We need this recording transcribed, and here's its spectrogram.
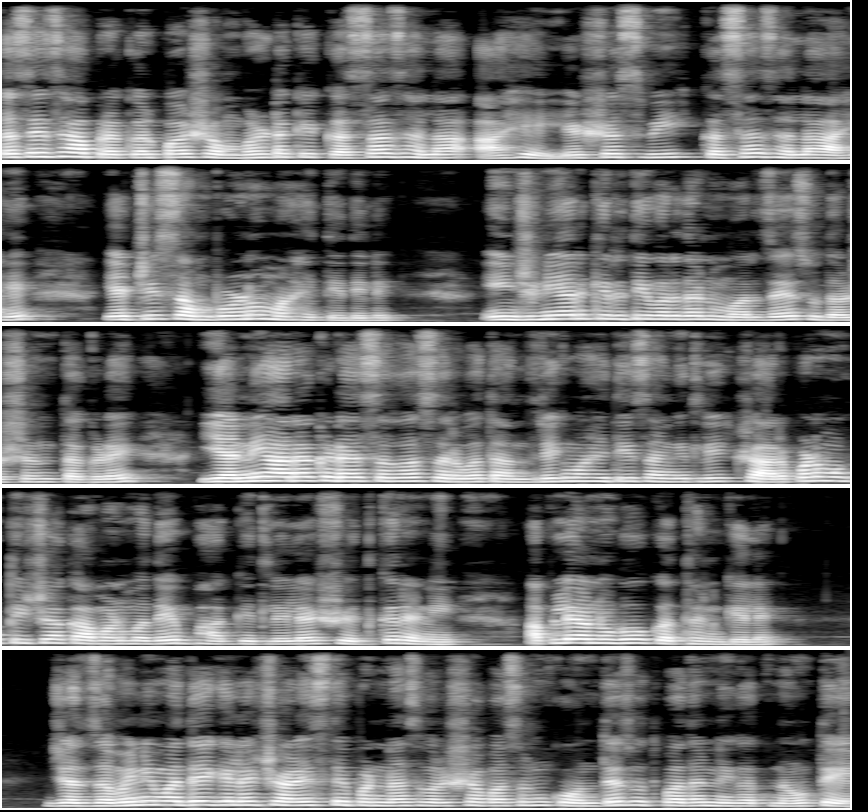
तसेच हा प्रकल्प शंभर टक्के कसा झाला आहे यशस्वी कसा झाला आहे याची संपूर्ण माहिती दिली. इंजिनियर कीर्तिवर्धन मर्जे सुदर्शन तगडे यांनी आराखड्यासह सर्व तांत्रिक माहिती सांगितली. क्षारपण मुक्तीच्या कामांमध्ये भाग घेतलेल्या शेतकऱ्यांनी आपले अनुभव कथन केले. ज्या जमिनीमध्ये गेल्या चाळीस ते पन्नास वर्षापासून कोणतेच उत्पादन निघत नव्हते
